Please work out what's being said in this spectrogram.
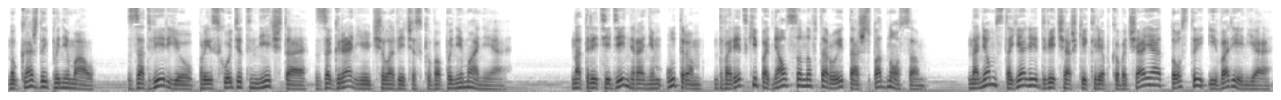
но каждый понимал, за дверью происходит нечто за гранью человеческого понимания. На третий день ранним утром Дворецкий поднялся на второй этаж с подносом. На нем стояли две чашки крепкого чая, тосты и варенья.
